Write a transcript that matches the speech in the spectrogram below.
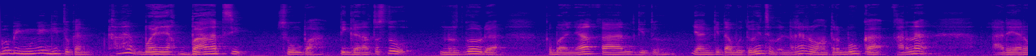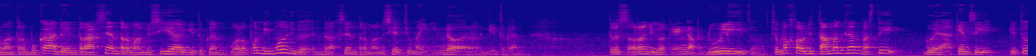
Gue bingungnya gitu kan. Karena banyak banget sih sumpah. 300 tuh menurut gue udah kebanyakan gitu. Yang kita butuhin sebenarnya ruang terbuka. Karena ada ruang terbuka ada interaksi antar manusia gitu kan. Walaupun di mall juga interaksi antar manusia cuma indoor gitu kan terus orang juga kayak nggak peduli itu cuma kalau di taman kan pasti gue yakin sih itu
